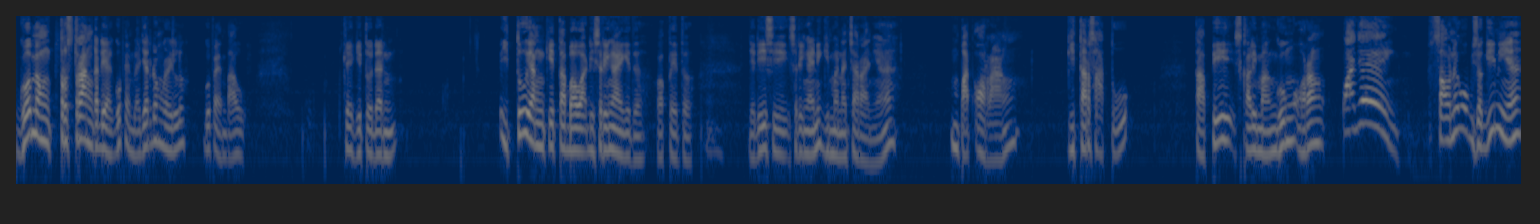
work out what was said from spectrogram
Gue memang terus terang ke dia, gue pengen belajar dong dari lu, gue pengen tahu kayak gitu dan itu yang kita bawa di Seringai gitu waktu itu. Jadi si Seringai ini gimana caranya empat orang gitar satu tapi sekali manggung orang wajeng soundnya kok bisa gini ya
